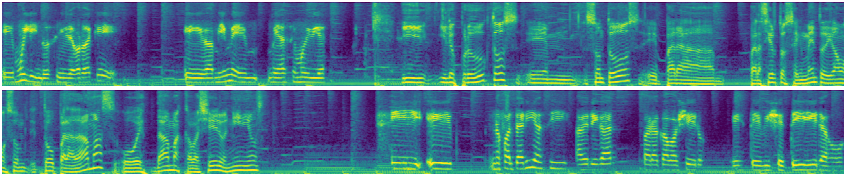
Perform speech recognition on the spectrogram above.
Eh, muy lindo, sí, la verdad que eh, a mí me, hace muy bien. ¿Y, y los productos em, son todos eh, para para ciertos segmentos, digamos, son todo para damas o es damas, caballeros, niños? Sí, eh, nos faltaría sí agregar para caballeros, este billetera o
